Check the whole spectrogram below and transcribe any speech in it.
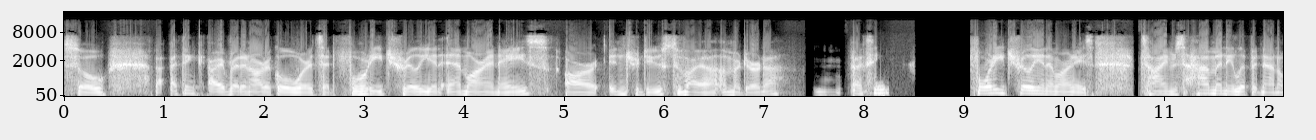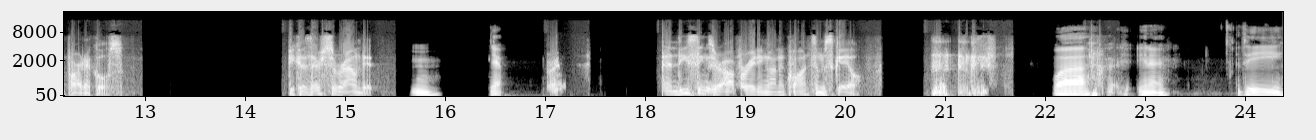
So, I- think I read an article where it said 40 trillion mRNAs are introduced via a Moderna vaccine. 40 trillion mRNAs times how many lipid nanoparticles? Because they're surrounded. Mm. Yeah. Right. And these things are operating on a quantum scale. Well, you know, the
